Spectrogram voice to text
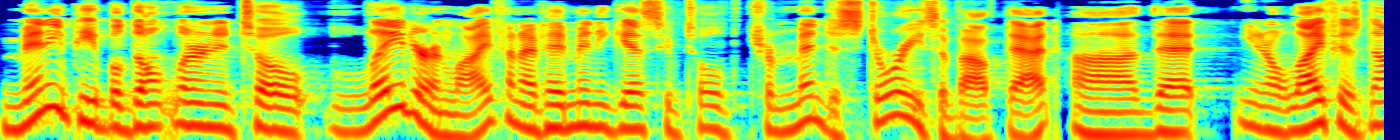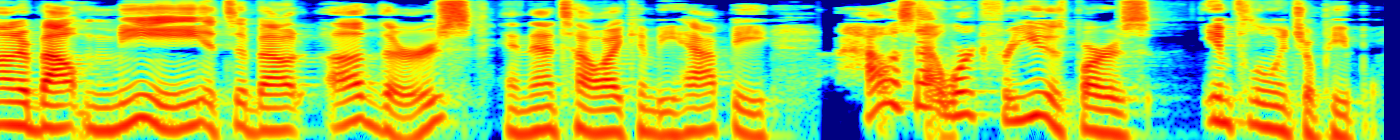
Many people don't learn until later in life, and I've had many guests who've told tremendous stories about that. Uh, that you know, life is not about me; it's about others, and that's how I can be happy. How has that worked for you as far as influential people?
